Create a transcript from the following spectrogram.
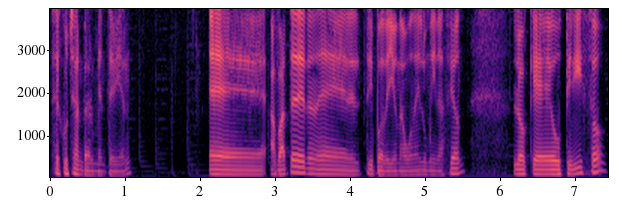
se escuchan realmente bien. Eh, aparte de tener el trípode y una buena iluminación, lo que utilizo,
